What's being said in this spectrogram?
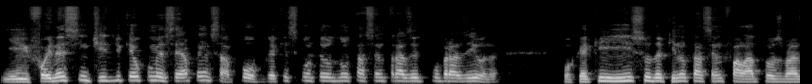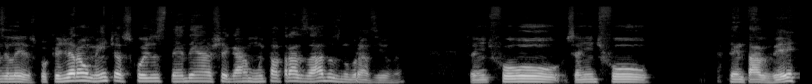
E foi nesse sentido de que eu comecei a pensar, pô, por que, que esse conteúdo não está sendo trazido para o Brasil, né? Por que, que isso daqui não está sendo falado para os brasileiros? Porque geralmente as coisas tendem a chegar muito atrasadas no Brasil, né? Se a gente for, se a gente for tentar ver,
